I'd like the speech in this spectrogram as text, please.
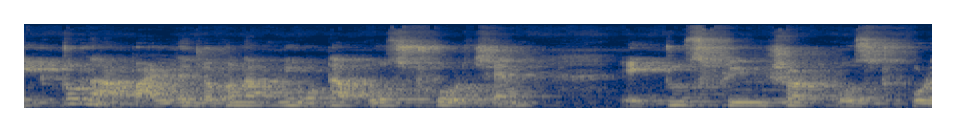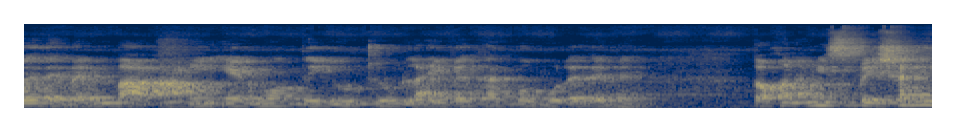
একটু না, পারলে যখন আপনি ওটা পোস্ট করছেন, একটু স্ক্রিনশট পোস্ট করে দেবেন বা আমি এর মধ্যে ইউটিউব লাইভে থাকব বলে দেবেন তখন আমি স্পেশালি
